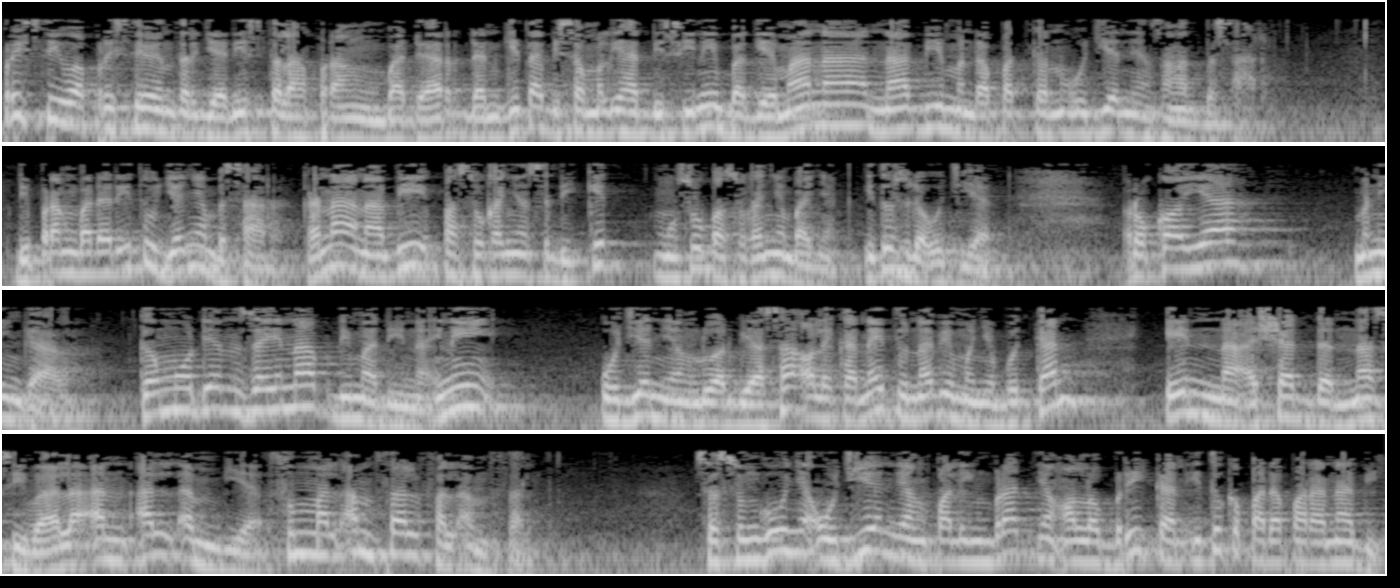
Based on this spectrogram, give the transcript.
peristiwa-peristiwa yang terjadi setelah perang Badar dan kita bisa melihat di sini bagaimana Nabi mendapatkan ujian yang sangat besar. Di perang Badar itu ujiannya besar karena Nabi pasukannya sedikit, musuh pasukannya banyak. Itu sudah ujian. Ruqayyah meninggal. Kemudian Zainab di Madinah. Ini ujian yang luar biasa. Oleh karena itu Nabi menyebutkan inna asyaddan nasi balaan al anbiya thumma al amsal fal amsal sesungguhnya ujian yang paling berat yang Allah berikan itu kepada para nabi.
